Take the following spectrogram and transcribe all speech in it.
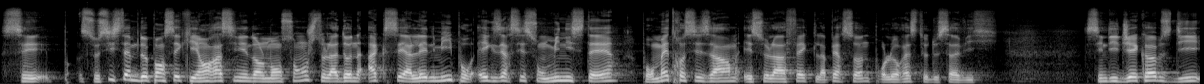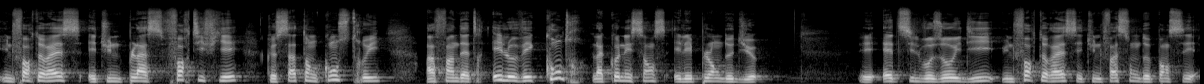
C'est ce système de pensée qui est enraciné dans le mensonge, cela donne accès à l'ennemi pour exercer son ministère, pour mettre ses armes, et cela affecte la personne pour le reste de sa vie. Cindy Jacobs dit Une forteresse est une place fortifiée que Satan construit afin d'être élevé contre la connaissance et les plans de Dieu. Et Ed Silvoso il dit Une forteresse est une façon de penser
